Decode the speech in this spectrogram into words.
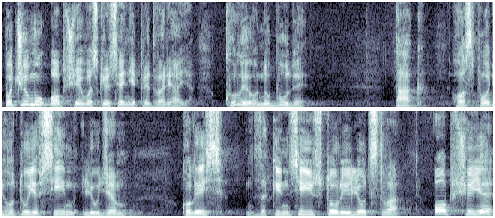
Почому общее воскресення предваряє? Коли воно буде? Так, Господь готує всім людям колись за кінці історії людства общее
